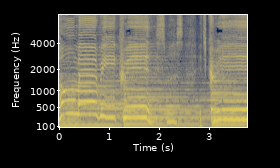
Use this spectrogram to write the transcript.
Oh, Merry Christmas, it's Christmas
